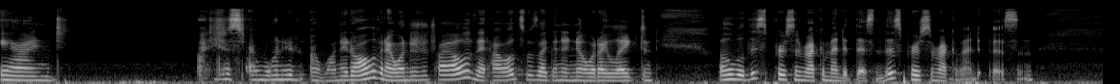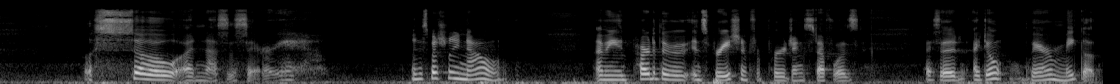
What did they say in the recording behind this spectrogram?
and I just I wanted I wanted all of it. I wanted to try all of it. How else was I going to know what I liked and oh well this person recommended this and this person recommended this and so unnecessary. And especially now. I mean, part of the inspiration for purging stuff was I said, I don't wear makeup,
